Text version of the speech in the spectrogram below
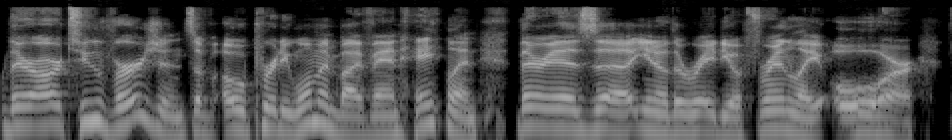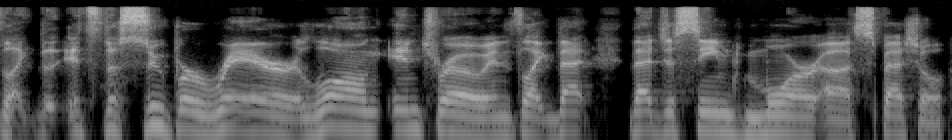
there are two versions of "Oh Pretty Woman" by Van Halen. There is, uh, you know, the radio friendly, or like the, it's the super rare long intro, and it's like that. That just seemed more uh, special.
